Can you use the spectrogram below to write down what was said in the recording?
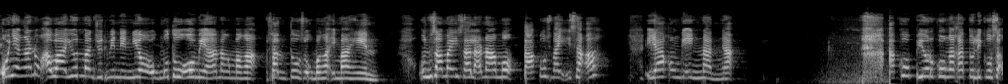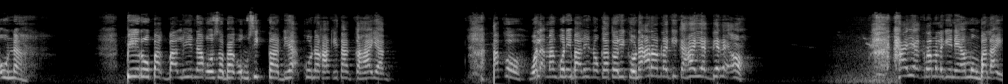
Unya nga nung awayon man jud mi ninyo ug mutuo mi anang mga santos ug mga imahin. Unsa may sala namo tapos may isa ah. Iya akong giingnan nga. Ako pure ko nga katoliko sa una. Pero pagbalhin ako sa bagong sikta diha ko nakakitag kahayag. Ako, wala man ko ni balhin og katoliko, naaram lagi kahayag dire oh. Hayag ra man lagi ni among balay.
